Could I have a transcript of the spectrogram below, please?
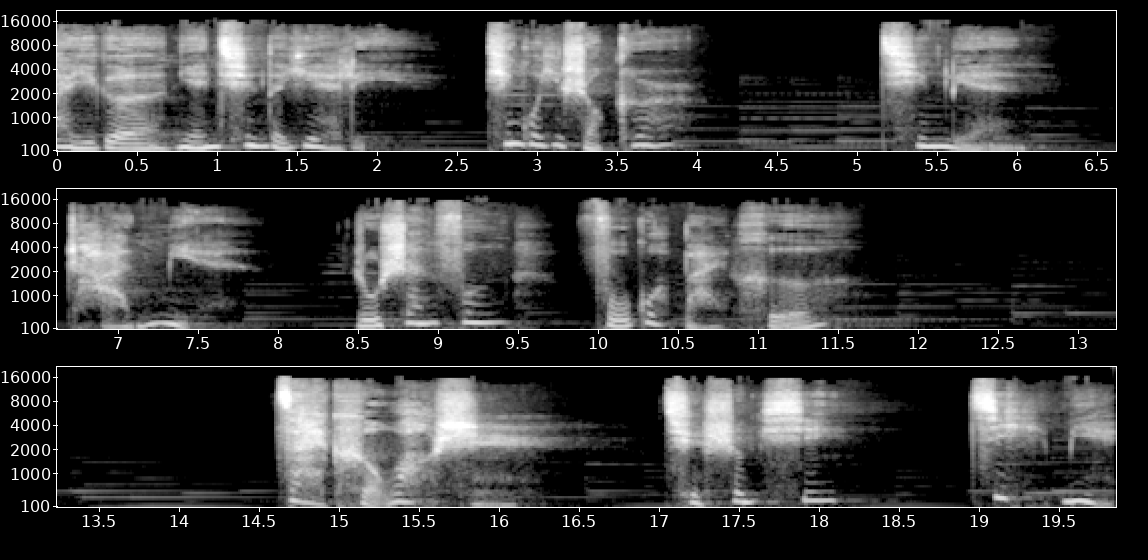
在一个年轻的夜里，听过一首歌儿，清廉缠绵，如山风拂过百合。再渴望时，却生息寂灭，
